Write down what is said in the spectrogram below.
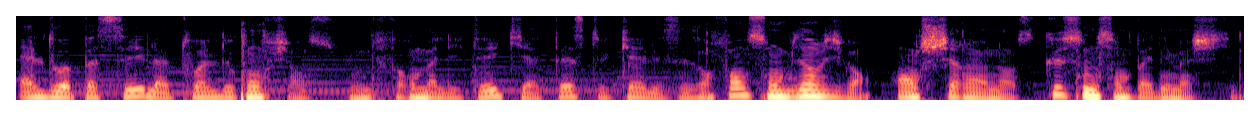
Elle doit passer la toile de confiance, une formalité qui atteste qu'elle et ses enfants sont bien vivants, en chair et en os, que ce ne sont pas des machines.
